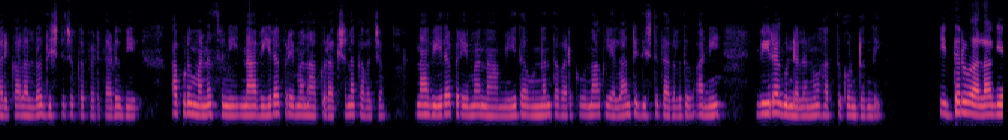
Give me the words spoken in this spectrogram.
అరికాలల్లో దిష్టి చుక్క పెడతాడు వీర్. అప్పుడు మనస్విని నా వీర ప్రేమ నాకు రక్షణ కవచం. నా వీర ప్రేమ నా మీద ఉన్నంత వరకు నాకు ఎలాంటి దిష్టి తగలదు అని వీర గుండెలను హత్తుకుంటుంది. ఇద్దరు అలాగే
